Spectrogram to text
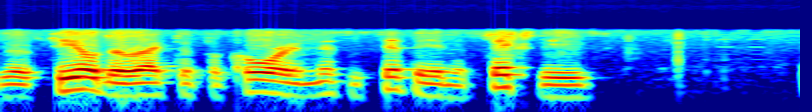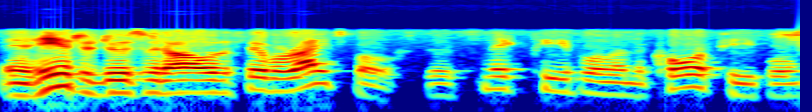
the field director for CORE in Mississippi in the '60s, and he introduced me to all of the civil rights folks, the SNCC people and the CORE people.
